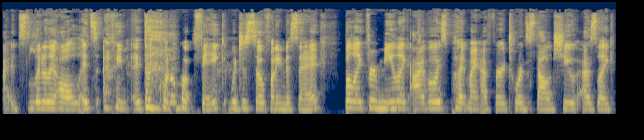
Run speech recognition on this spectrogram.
uh, it's literally all, it's, I mean, it's quote unquote fake, which is so funny to say. But like for me, like I've always put my effort towards a styled shoot as like,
